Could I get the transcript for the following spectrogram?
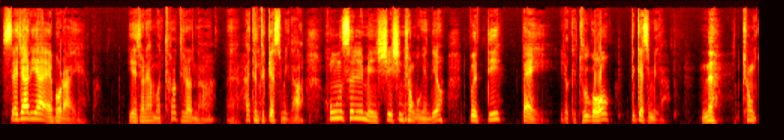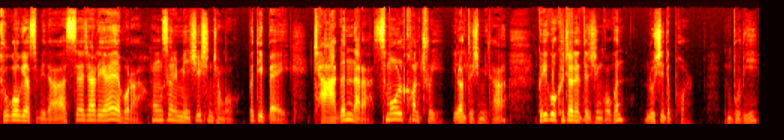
세자리아 에보라의 예전에 한번 틀어드렸나? 네, 하여튼 듣겠습니다. 홍슬민 씨 신청곡인데요. 뿌띠 베이 이렇게 두 곡 듣겠습니다. 네, 총 두 곡이었습니다. 세자리아 에보라, 홍슬민 씨 신청곡, Petit Pays, 작은 나라, small country 이런 뜻입니다. 그리고 그 전에 들으신 곡은 루시드 폴, 물이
